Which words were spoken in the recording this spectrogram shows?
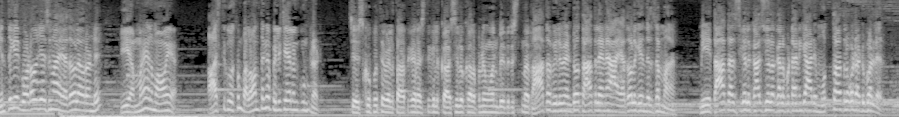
ఇంతకీ గొడవ చేసిన ఆ ఎదవలు ఎవరండి? ఈ అమ్మాయిల మావయ్య. ఆస్తి కోసం బలవంతంగా పెళ్ళి చేయాలనుకుంటున్నాడు. చేసుకోకపోతే వీళ్ళ తాతగారు అస్థికలు కాశీలో కలపనేమని బెదిరిస్తున్నారు. తాత విలువేంటో తాతలేనే ఆ ఎదవలకేం తెలుసమ్మా? మీ తాత అసికలు కాశీలో కలపడానికి ఆడి ముత్తాతలు కూడా అడ్డుపడలేరు.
